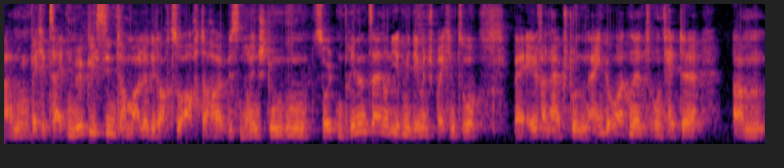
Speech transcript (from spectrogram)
Ähm, welche Zeiten möglich sind, haben alle gedacht, so 8,5 bis 9 Stunden sollten drinnen sein und ich habe mir dementsprechend so bei 11,5 Stunden eingeordnet und hätte ähm,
